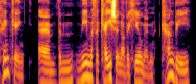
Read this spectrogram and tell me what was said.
thinking um, the memeification of a human can be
